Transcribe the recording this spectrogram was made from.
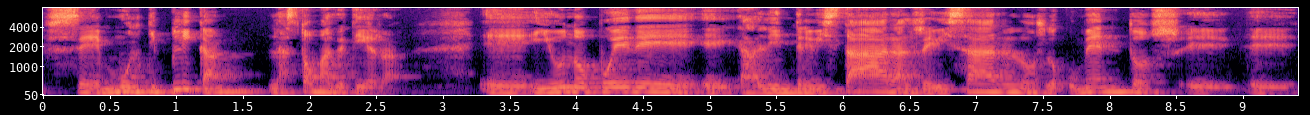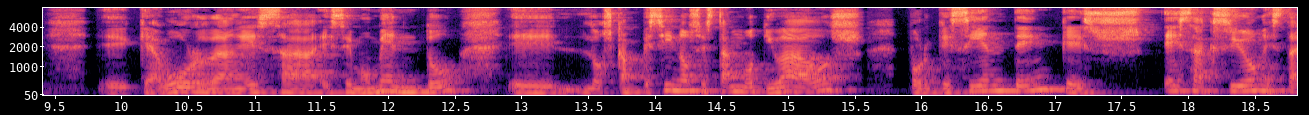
se multiplican las tomas de tierra. Eh, y uno puede, eh, al entrevistar, al revisar los documentos eh, que abordan ese momento, los campesinos están motivados porque sienten que esa acción está,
